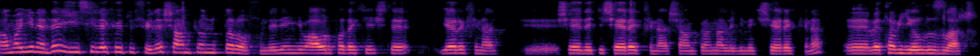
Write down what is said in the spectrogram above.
Ama yine de iyisiyle kötüsüyle şampiyonluklar olsun. Dediğim gibi Avrupa'daki işte yarı final, e, şeydeki çeyrek final, Şampiyonlar Ligi'ndeki çeyrek final e, ve tabii yıldızlar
